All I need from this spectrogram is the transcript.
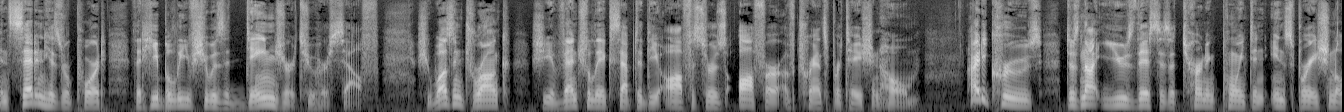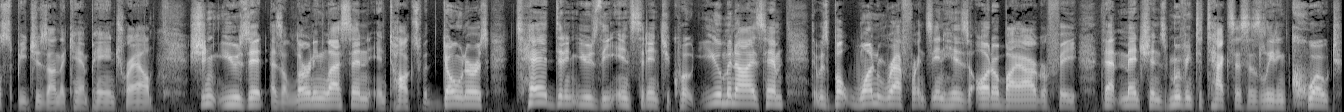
and said in his report that he believed she was a danger to herself. She wasn't drunk. She eventually accepted the officer's offer of transportation home. Heidi Cruz does not use this as a turning point in inspirational speeches on the campaign trail. She didn't use it as a learning lesson in talks with donors. Ted didn't use the incident to, quote, humanize him. There was but one reference in his autobiography that mentions moving to Texas as leading, quote,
